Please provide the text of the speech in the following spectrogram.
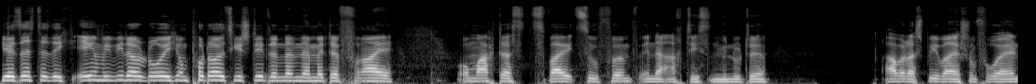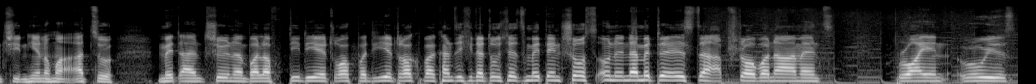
hier setzt er sich irgendwie wieder durch und Podolski steht dann in der Mitte frei und macht das 2 zu 5 in der 80. Minute. Aber das Spiel war ja schon vorher entschieden. Hier nochmal Azu mit einem schönen Ball auf Didier Drogba. Didier Drogba kann sich wieder durchsetzen mit dem Schuss. Und in der Mitte ist der Abstauber namens Brian Ruiz.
